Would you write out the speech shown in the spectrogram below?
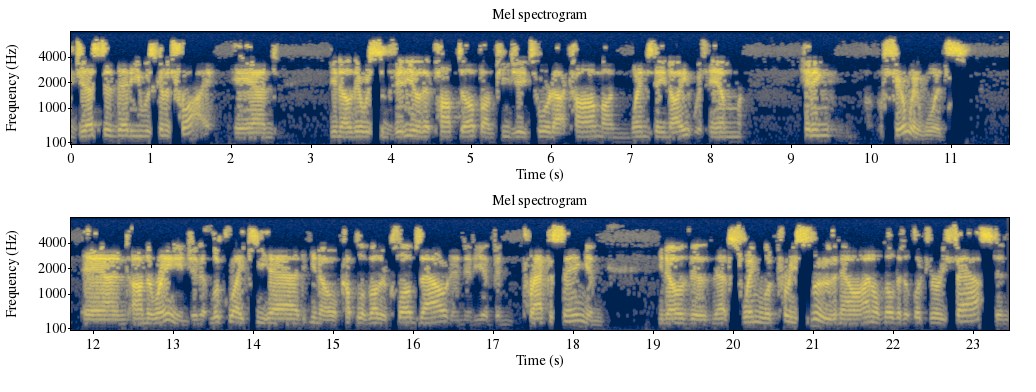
suggested that he was going to try and you know, there was some video that popped up on PGAtour.com on Wednesday night with him hitting fairway woods and on the range, and it looked like he had you know a couple of other clubs out, and that he had been practicing, and you know the that swing looked pretty smooth. Now I don't know that it looked very fast, and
